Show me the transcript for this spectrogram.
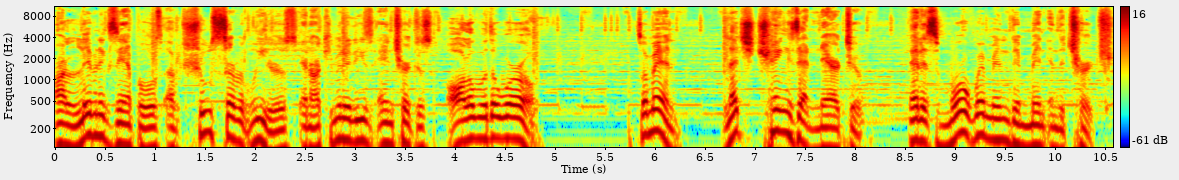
are living examples of true servant leaders in our communities and churches all over the world. So, men, let's change that narrative that it's more women than men in the church.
